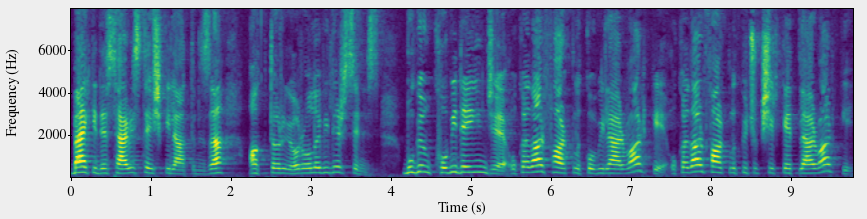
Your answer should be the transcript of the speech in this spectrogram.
belki de servis teşkilatınıza aktarıyor olabilirsiniz. Bugün KOBİ deyince o kadar farklı KOBİ'ler var ki, o kadar farklı küçük şirketler var ki,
